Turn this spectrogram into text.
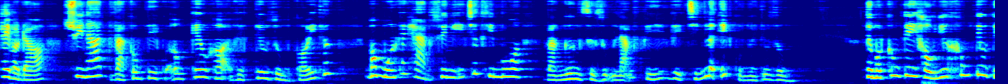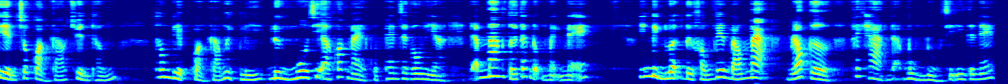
Thay vào đó, Trinat và công ty của ông kêu gọi việc tiêu dùng có ý thức, mong muốn khách hàng suy nghĩ trước khi mua và ngừng sử dụng lãng phí vì chính lợi ích của người tiêu dùng. Từ một công ty hầu như không tiêu tiền cho quảng cáo truyền thống, thông điệp quảng cáo nghịch lý đừng mua chiếc áo khoác này của Pentagonia đã mang tới tác động mạnh mẽ. Những bình luận từ phóng viên báo mạng, blogger, khách hàng đã bùng nổ trên Internet.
